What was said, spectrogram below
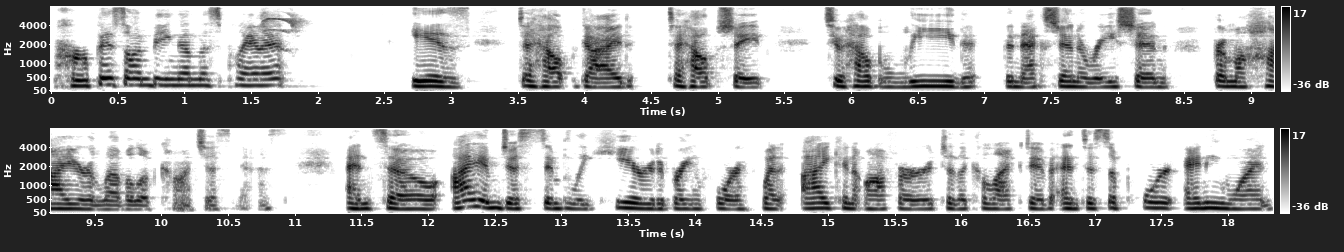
purpose on being on this planet is to help guide, to help shape, to help lead the next generation from a higher level of consciousness. And so I am just simply here to bring forth what I can offer to the collective and to support anyone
